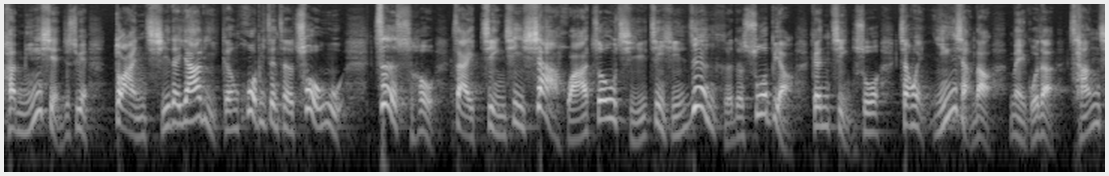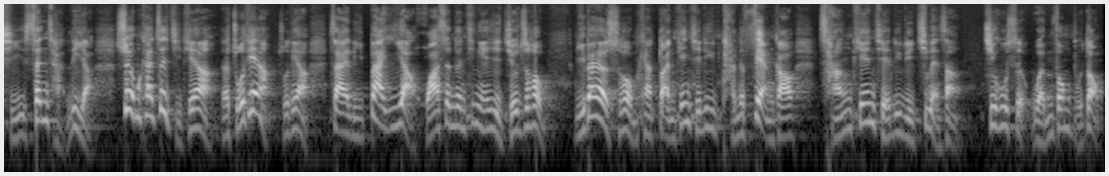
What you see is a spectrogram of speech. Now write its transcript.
很明显就是因为短期的压力跟货币政策的错误。这时候在景气下滑周期进行任何的缩表跟紧缩，将会影响到美国的长期生产力啊。所以我们看这几天啊，那昨天啊，昨天啊，在礼拜一啊，华盛顿纪念日结束之后，礼拜二的时候，我们看短天期利率谈得非常高，长天期利率基本上。几乎是纹风不动。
